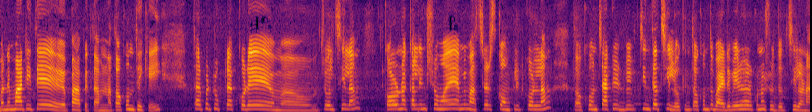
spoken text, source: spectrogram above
মানে মাটিতে পা পেতাম না তখন থেকেই। তারপর টুকটাক করে চলছিলাম। করোনাকালীন সময়ে আমি মাস্টার্স কমপ্লিট করলাম, তখন চাকরির চিন্তা ছিল, কিন্তু তখন তো বাইরে বের হওয়ার কোনো সুযোগ ছিল না।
